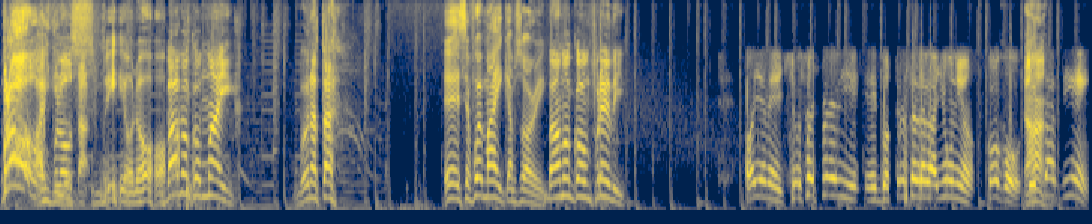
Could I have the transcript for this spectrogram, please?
¡Bro! Ay, Explota. Dios mío, no. Vamos con Mike. Buenas tardes. Eh, se fue Mike, I'm sorry. Vamos con Freddy. Óyeme, yo soy Freddy, el 213 de la Union. Coco, tú Ajá. estás bien.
